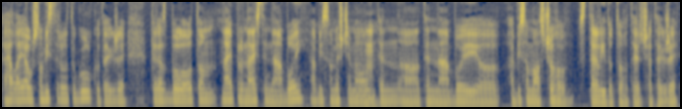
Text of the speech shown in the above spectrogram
ale ja už som vystrelil tú gulku, takže teraz bolo o tom najprv nájsť ten náboj, aby som ešte mal mm-hmm. ten, ten náboj, aby som mal z čoho streliť do toho terča, takže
